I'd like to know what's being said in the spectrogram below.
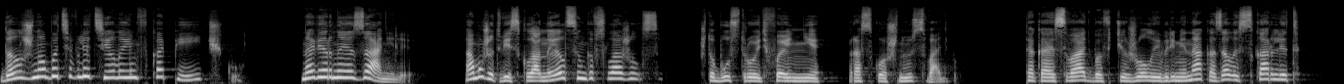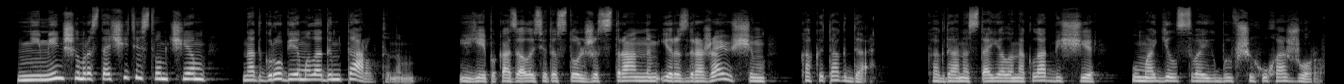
Должно быть, влетело им в копеечку. Наверное, заняли. А может, весь клан Элсингов сложился, чтобы устроить Фенни роскошную свадьбу. Такая свадьба в тяжелые времена казалась Скарлетт не меньшим расточительством, чем надгробие молодым Тарлтоном, и ей показалось это столь же странным и раздражающим, как и тогда, когда она стояла на кладбище у могил своих бывших ухажеров.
